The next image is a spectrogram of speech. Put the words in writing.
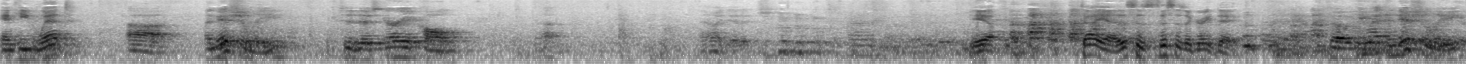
and he went uh, initially to this area called. Uh, now I did it. yeah. Tell you, this is this is a great day. So he went initially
